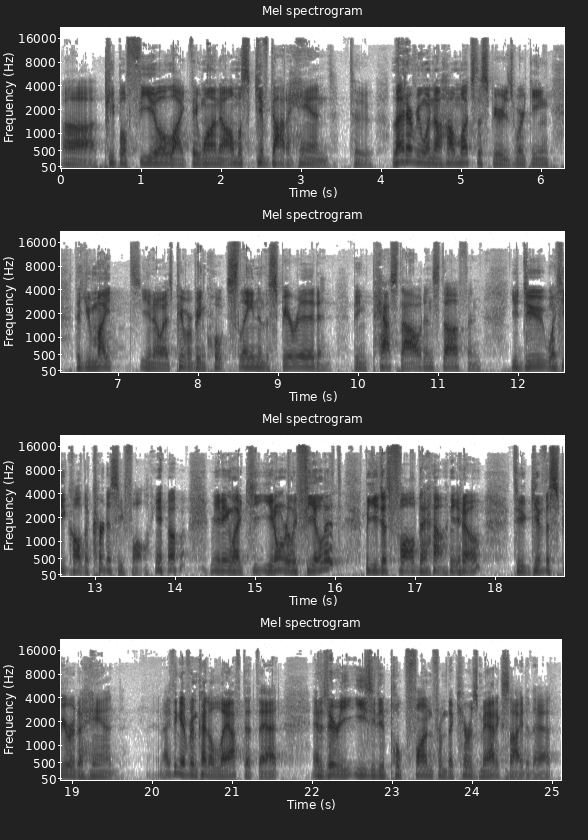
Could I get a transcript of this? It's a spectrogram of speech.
uh, people feel like they want to almost give God a hand to let everyone know how much the Spirit is working, that you might, you know, as people are being, quote, slain in the Spirit and being passed out and stuff, and you do what he called a courtesy fall, you know, meaning like you don't really feel it, but you just fall down, you know, to give the Spirit a hand. And I think everyone kind of laughed at that, and it's very easy to poke fun from the charismatic side of that.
